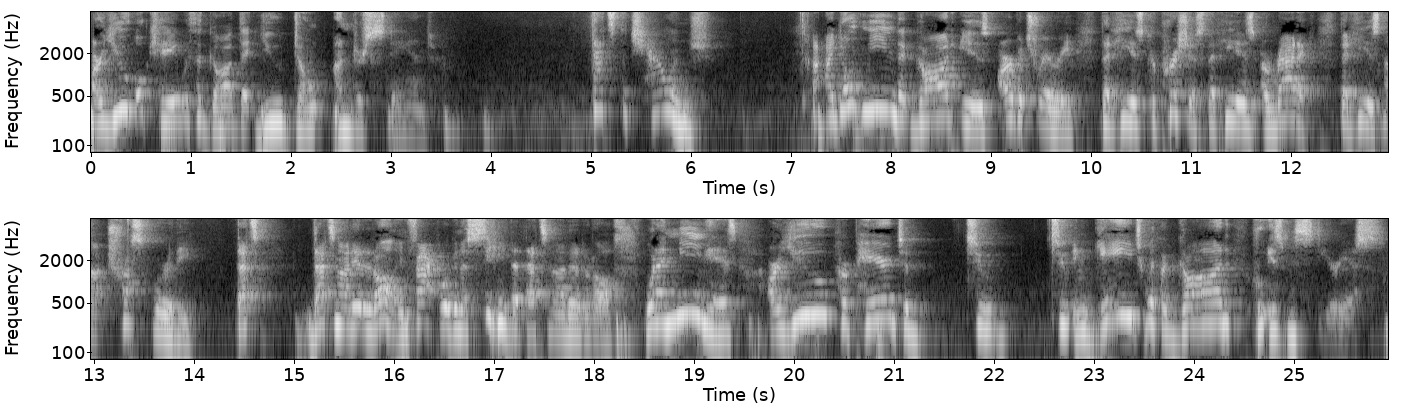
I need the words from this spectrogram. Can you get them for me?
Are you okay with a God that you don't understand? That's the challenge. I don't mean that God is arbitrary, that he is capricious, that he is erratic, that he is not trustworthy. That's that's not it at all. In fact, we're going to see that that's not it at all. What I mean is, are you prepared to, to, to engage with a God who is mysterious,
